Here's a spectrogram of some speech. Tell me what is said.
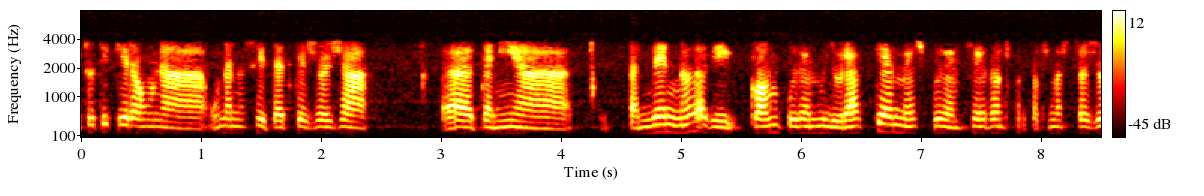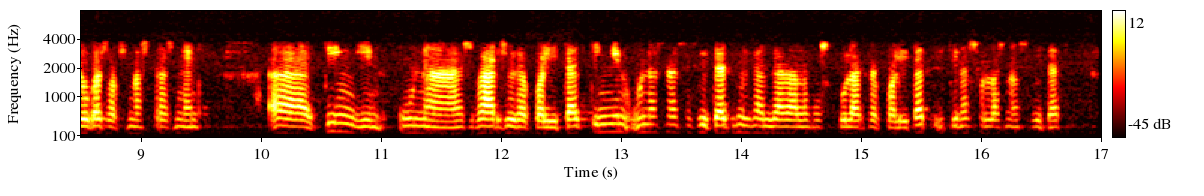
i tot i que era una, una necessitat que jo ja eh, tenia pendent, no?, de dir com podem millorar, què més podem fer doncs, perquè els nostres joves, els nostres nens eh, tinguin un esbarjo de qualitat, tinguin unes necessitats més enllà de les escolars de qualitat i quines són les necessitats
